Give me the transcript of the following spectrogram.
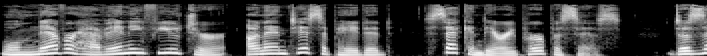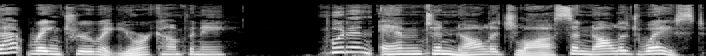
will never have any future, unanticipated, secondary purposes. Does that ring true at your company? Put an end to knowledge loss and knowledge waste.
